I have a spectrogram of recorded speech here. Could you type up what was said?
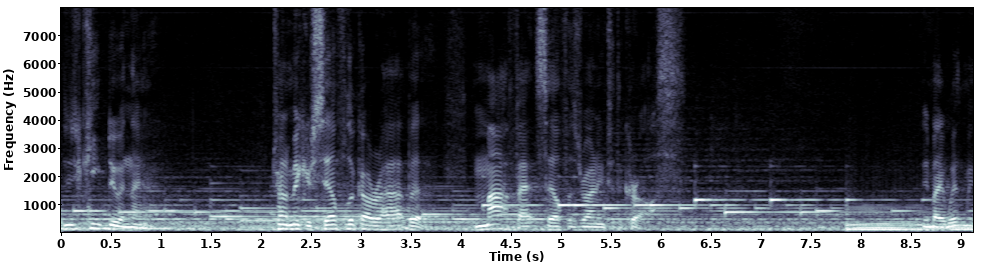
You keep doing that. Trying to make yourself look all right, but my fat self is running to the cross. Anybody with me?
